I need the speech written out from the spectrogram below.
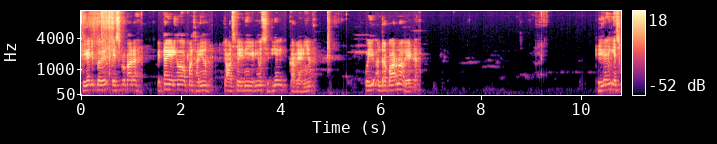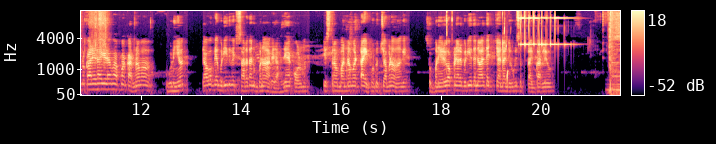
ਠੀਕ ਹੈ ਜੀ ਇਸ ਪ੍ਰਕਾਰ ਇੱਟਾਂ ਜਿਹੜੀਆਂ ਉਹ ਆਪਾਂ ਸਾਰੀਆਂ ਚਾਰ ਸਫੇਰ ਦੀਆਂ ਜਿਹੜੀਆਂ ਉਹ ਸਿੱਧੀਆਂ ਵੀ ਕਰ ਲੈਣੀਆਂ। ਕੋਈ ਅੰਦਰ ਬਾਹਰ ਨਾ ਹੋਵੇ ਇੱਟ। ਠੀਕ ਹੈ ਜੀ, ਇਸ ਪ੍ਰਕਾਰ ਇਹਦਾ ਜਿਹੜਾ ਵਾ ਆਪਾਂ ਕਰਨਾ ਵਾ ਗੁਣੀਆਂ, ਤੇ ਆਓ ਅੱਗੇ ਵੀਡੀਓ ਦੇ ਵਿੱਚ ਸਾਰਾ ਤੁਹਾਨੂੰ ਬਣਾ ਕੇ ਦੱਸਦੇ ਆ ਕਾਲਮ ਕਿਸ ਤਰ੍ਹਾਂ ਬਣਨਾ ਵਾ 2.5 ਫੁੱਟ ਉੱਚਾ ਬਣਾਵਾਂਗੇ। ਸੋ ਬਣੇ ਰਹੋ ਆਪਣੇ ਨਾਲ ਵੀਡੀਓ ਦੇ ਨਾਲ, ਤੇ ਚੈਨਲ ਜ਼ਰੂਰ ਸਬਸਕ੍ਰਾਈਬ ਕਰ ਲਿਓ। Bye.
